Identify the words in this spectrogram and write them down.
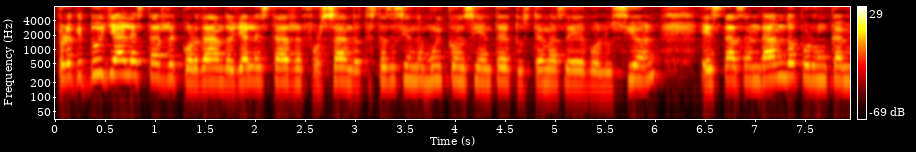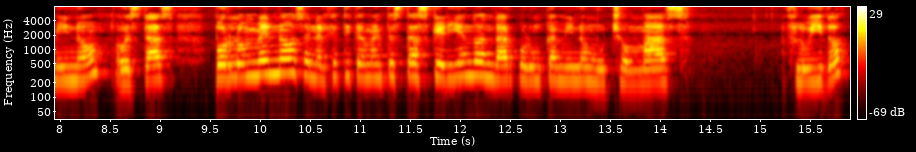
pero que tú ya la estás recordando, ya la estás reforzando, te estás haciendo muy consciente de tus temas de evolución, estás andando por un camino o estás por lo menos energéticamente estás queriendo andar por un camino mucho más fluido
